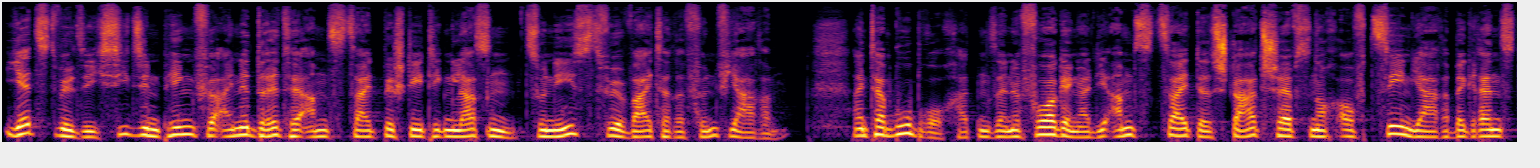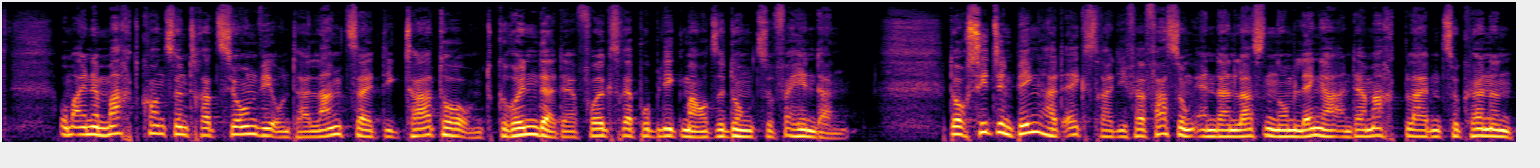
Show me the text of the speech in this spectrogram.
Jetzt will sich Xi Jinping für eine dritte Amtszeit bestätigen lassen, zunächst für weitere fünf Jahre. Ein Tabubruch hatten seine Vorgänger die Amtszeit des Staatschefs noch auf zehn Jahre begrenzt, um eine Machtkonzentration wie unter Langzeitdiktator und Gründer der Volksrepublik Mao Zedong zu verhindern. Doch Xi Jinping hat extra die Verfassung ändern lassen, um länger an der Macht bleiben zu können.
